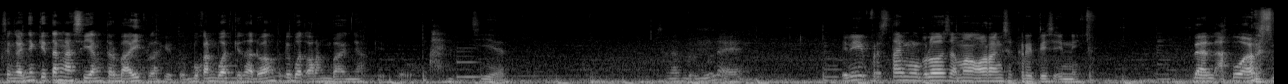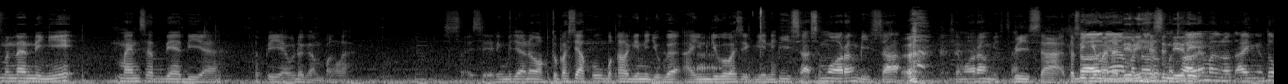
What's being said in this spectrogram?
Seenggaknya kita ngasih yang terbaik lah gitu. Bukan buat kita doang tapi buat orang banyak gitu. Anjir. Sangat berguna ya. Ini first time ngobrol sama orang sekritis ini. Dan aku harus menandingi mindsetnya dia. Tapi ya udah gampang lah. Se- Seiring berjalannya waktu pasti aku bakal gini juga. Aim juga pasti gini. Bisa, semua orang bisa. semua orang bisa. Bisa. Tapi Soalnya gimana dirinya menurut, sendiri? Soalnya menurut Aing itu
